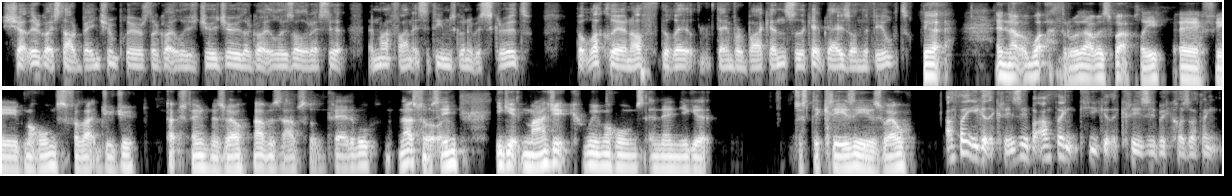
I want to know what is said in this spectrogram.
shit, they're going to start benching players. They're going to lose Juju. They're going to lose all the rest of it. And my fantasy team's going to be screwed. But luckily enough, they let Denver back in, so they kept guys on the field. Yeah, and that what a throw that was, what a play uh, for Mahomes for that Juju touchdown as well. That was absolutely incredible. And that's what totally. I'm saying. You get magic with Mahomes, and then you get just the crazy as well. I think you get the crazy, but I think you get the crazy because I think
